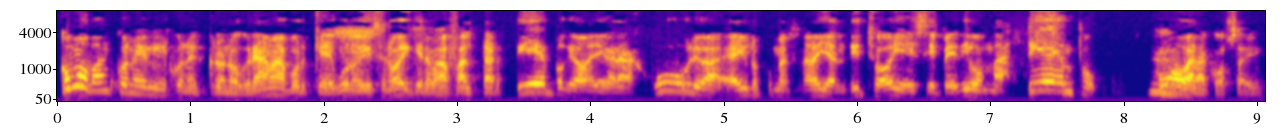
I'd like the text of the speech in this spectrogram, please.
¿cómo van con el, con el cronograma? Porque algunos dicen, oye, que nos va a faltar tiempo, que va a llegar a julio, hay unos convencionales que han dicho, oye, si pedimos más tiempo, ¿cómo mm. va la cosa ahí?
